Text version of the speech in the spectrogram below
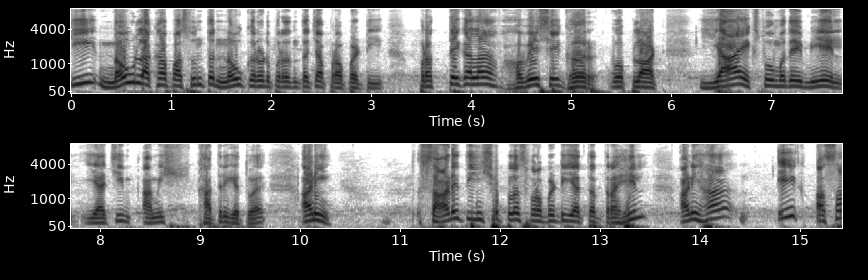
की नऊ लाखापासून तर नऊ करोडपर्यंतच्या प्रॉपर्टी प्रत्येकाला हवेशे घर व प्लॉट या एक्सपोमध्ये मिळेल याची आम्ही खात्री घेतो आहे आणि साडेतीनशे प्लस प्रॉपर्टी याच्यात राहील आणि हा एक असा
